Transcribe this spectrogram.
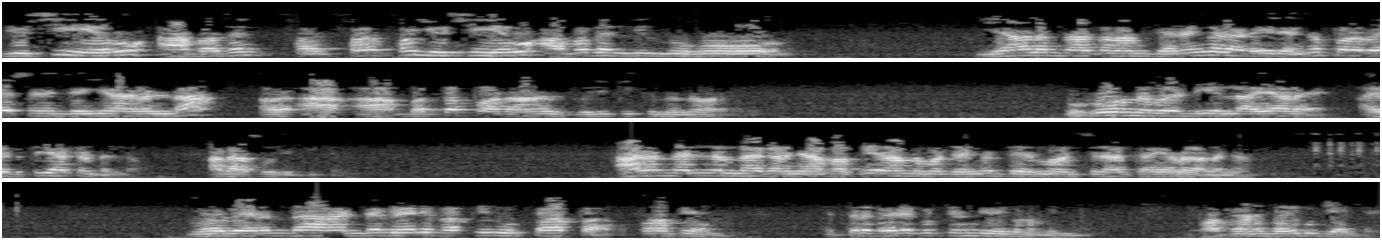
യുഷീറു അബദൻ യുഷീറു അബദൻ ലുഹൂർ ഇയാളെന്താക്കണം? ജനങ്ങളുടെ ഇടയിൽ രംഗപ്രവേശനം ചെയ്യാനുള്ള ആ ബദ്ധപ്പാടാണ് സൂചിപ്പിക്കുന്നതെന്ന് പറഞ്ഞു. ബുഹൂറിന് വേണ്ടിയുള്ള അയാളെ ആ എടുത്തുചാട്ടുണ്ടല്ലോ. അതാ സൂചിപ്പിക്കുന്നത് ആദ്യം തന്നെ എന്താക്കണം ഞാൻ ഫക്കീറാന്ന് പറഞ്ഞു എങ്ങനെ തീർന്ന് മനസ്സിലാക്കുക അയാൾ കളഞ്ഞ? നിങ്ങൾ പേരെന്താ എന്റെ പേര് ഫക്കീർ ഉപ്പാപ്പ. ഉപ്പാപ്പയാണ്. എത്ര പേരെ കുട്ടിയെന്ന് ചോദിക്കണം പിന്നെ? ഉപ്പാപ്പയാണ് പേര് കുട്ടിയല്ലേ?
